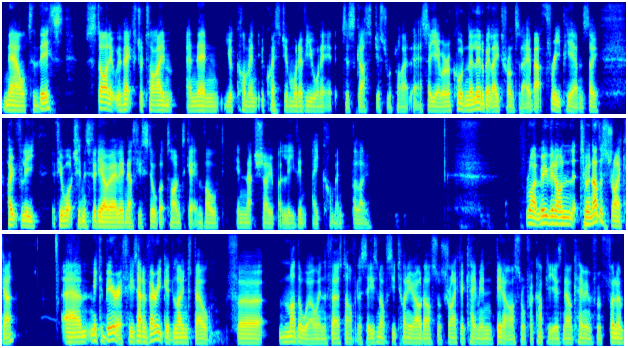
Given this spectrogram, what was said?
now to this start it with extra time and then your comment, your question, whatever you want to discuss, just reply it there. So, yeah, we're recording a little bit later on today, about 3 p.m. So, hopefully, if you're watching this video early enough, you've still got time to get involved in that show by leaving a comment below. Right, moving on to another striker, um, Mika Biereth, who's had a very good loan spell for Motherwell in the first half of the season. Obviously, 20 year old Arsenal striker came in, been at Arsenal for a couple of years now, came in from Fulham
